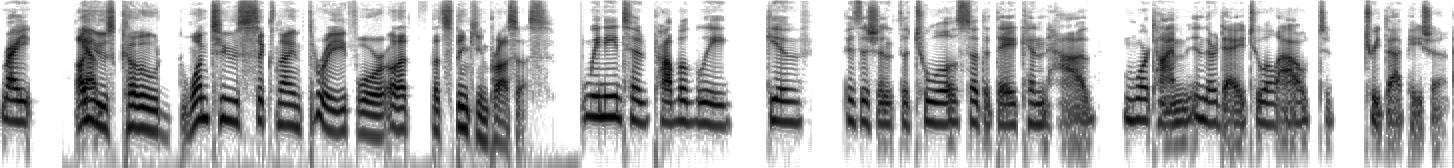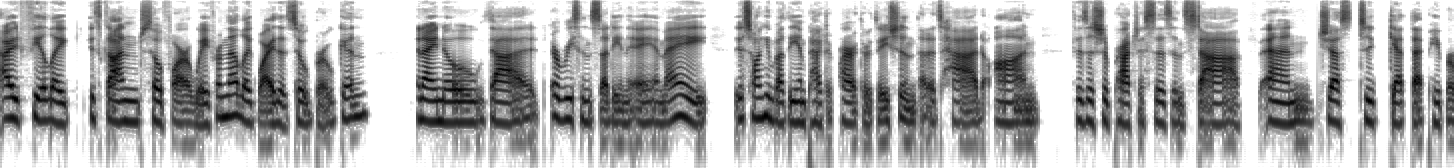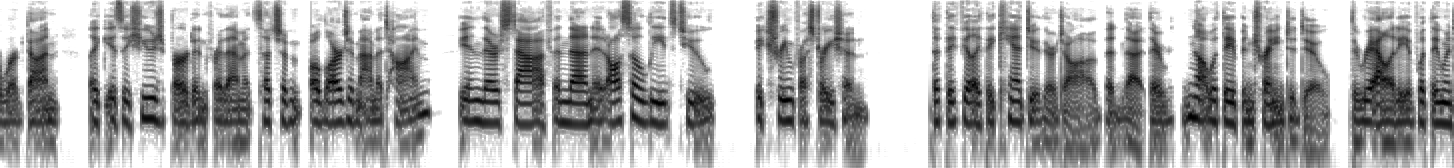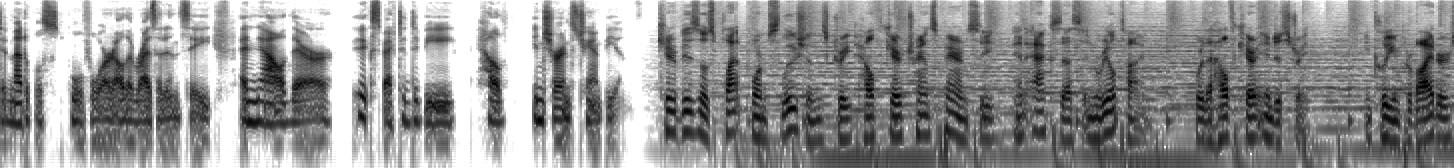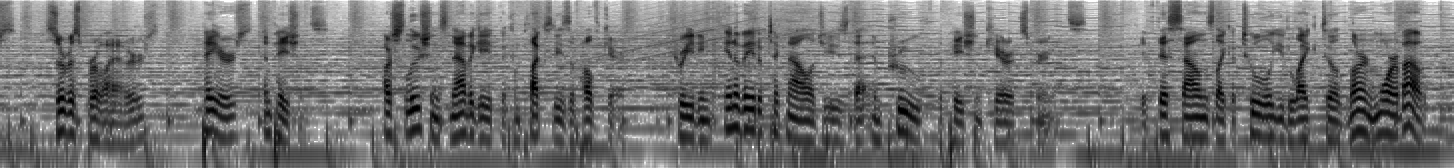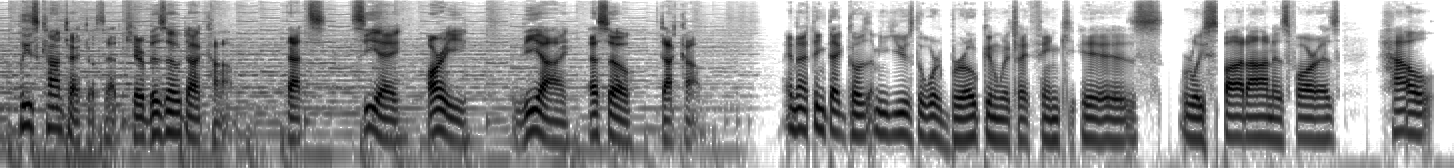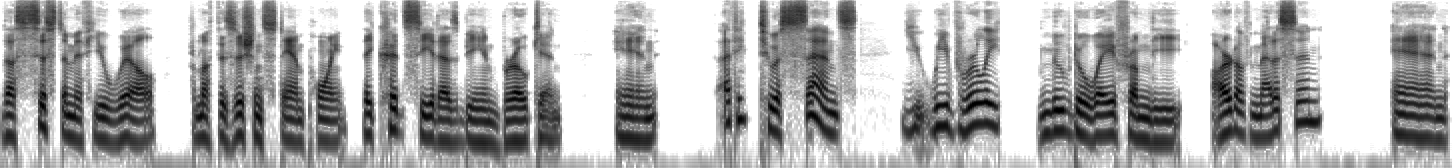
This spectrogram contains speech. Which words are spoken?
Right. I yep. use code 12693 for, oh, that, that's thinking process. We need to probably give physicians the tools so that they can have more time in their day to allow to treat that patient. I feel like it's gotten so far away from that. Like, why is it so broken? And I know that a recent study in the AMA is talking about the impact of prior authorization that it's had on physician practices and staff. And just to get that paperwork done, like, is a huge burden for them. It's such a, a large amount of time in their staff. And then it also leads to extreme frustration that they feel like they can't do their job and that they're not what they've been trained to do. The reality of what they went to medical school for, all the residency, and now they're expected to be health insurance champions. CareViso's platform solutions create healthcare transparency and access in real time for the healthcare industry, including providers, service providers, payers, and patients. Our solutions navigate the complexities of healthcare creating innovative technologies that improve the patient care experience. If this sounds like a tool you'd like to learn more about, please contact us at careviso.com. That's C A R E V I S O.com. And I think that goes, I mean, you use the word broken, which I think is really spot on as far as how the system, if you will, from a physician standpoint, they could see it as being broken. And I think to a sense, you, we've really moved away from the art of medicine and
